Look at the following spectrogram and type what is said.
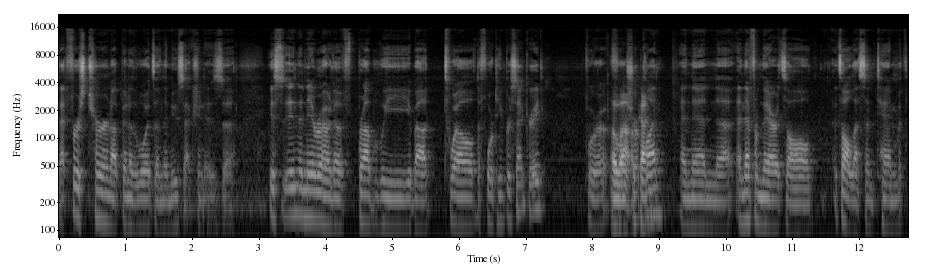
that first turn up into the woods on the new section is uh, is in the neighborhood of probably about 12 to 14 percent grade for, a, oh, wow. a short okay. climb, and then uh, and then from there it's all it's all less than 10 with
